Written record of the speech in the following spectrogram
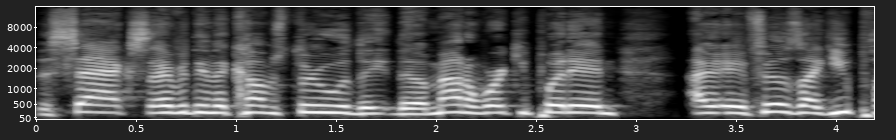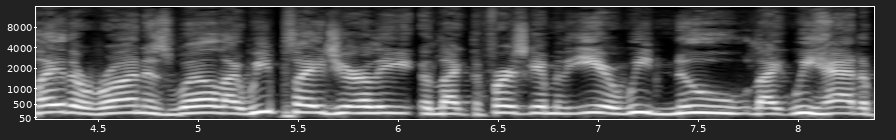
the sacks, everything that comes through, the, the amount of work you put in, I, it feels like you play the run as well. Like we played you early, like the first game of the year. We knew like we had a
